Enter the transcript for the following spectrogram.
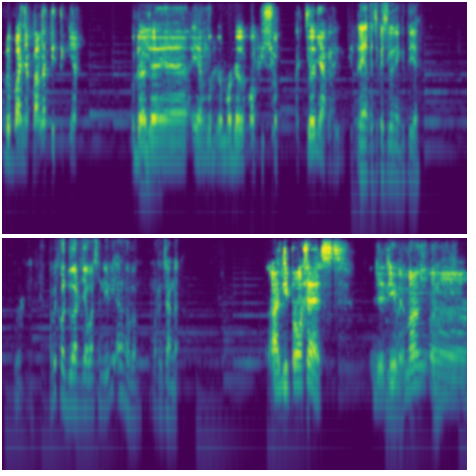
udah banyak banget titiknya udah iya. ada yang model-model coffee shop kecilnya kan gitu. yang kecil-kecilnya gitu ya hmm. tapi kalau di luar Jawa sendiri ada nggak bang rencana lagi proses jadi hmm. memang hmm. Uh,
